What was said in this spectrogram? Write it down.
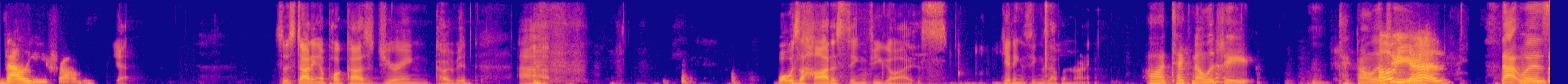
value from. Yeah. So, starting a podcast during COVID, uh, what was the hardest thing for you guys getting things up and running? Oh, technology. Technology. Oh yes. That was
